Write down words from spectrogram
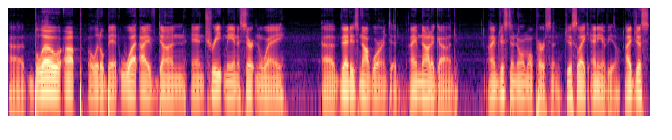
uh, blow up a little bit what I've done and treat me in a certain way uh, that is not warranted. I am not a god. I'm just a normal person, just like any of you. I just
